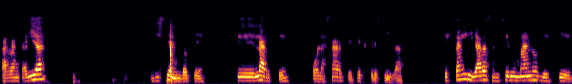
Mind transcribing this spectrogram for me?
arrancaría diciéndote que el arte o las artes expresivas están ligadas al ser humano desde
